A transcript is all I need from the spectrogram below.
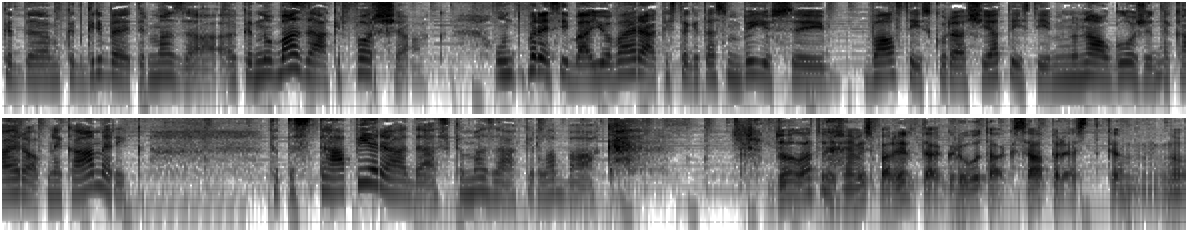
ka um, kad gribēt ir mazāk, ka nu, mazāk ir foršāk. Un patiesībā, jo vairāk es tagad esmu bijusi valstīs, kurā šī attīstība nu, nav gluži nekā Eiropa, nekā Amerika, tad tas tā pierādās, ka mazāk ir labāk. To latviešiem vispār ir tā grūtāk saprast, ka nu,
